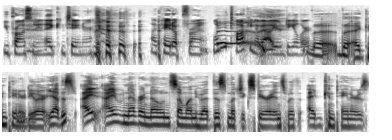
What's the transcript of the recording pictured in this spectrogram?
you promised me an egg container? I paid up front. What are you talking about, your dealer? the the egg container dealer. Yeah, this I I've never known someone who had this much experience with egg containers.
